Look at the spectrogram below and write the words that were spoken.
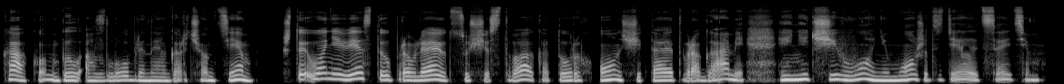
как он был озлоблен и огорчен тем, что его невесты управляют существа, которых он считает врагами, и ничего не может сделать с этим.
